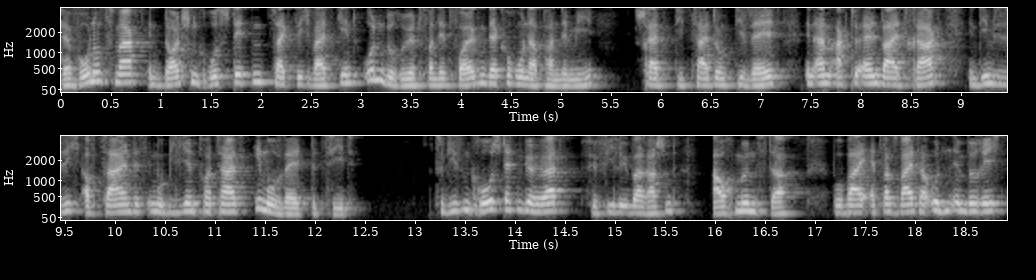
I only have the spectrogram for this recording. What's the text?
Der Wohnungsmarkt in deutschen Großstädten zeigt sich weitgehend unberührt von den Folgen der Corona-Pandemie, schreibt die Zeitung Die Welt in einem aktuellen Beitrag, in dem sie sich auf Zahlen des Immobilienportals Immowelt bezieht. Zu diesen Großstädten gehört, für viele überraschend, auch Münster, wobei etwas weiter unten im Bericht,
